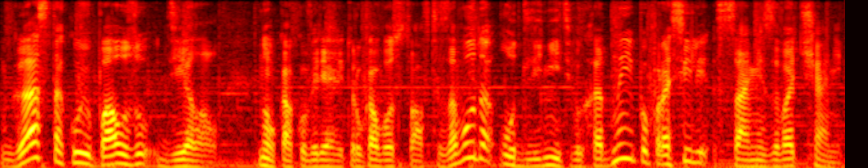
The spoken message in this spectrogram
ГАЗ такую паузу делал, но, как уверяет руководство автозавода, удлинить выходные попросили сами заводчане.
